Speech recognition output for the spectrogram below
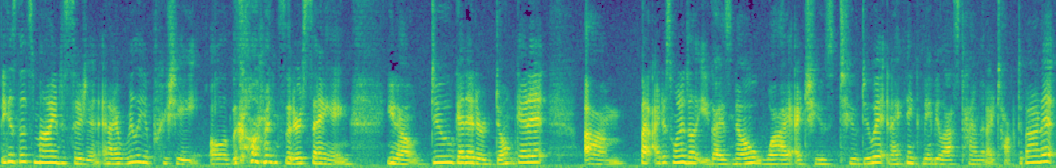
because that's my decision and I really appreciate all of the comments that are saying, you know, do get it or don't get it. Um, but I just wanted to let you guys know why I choose to do it and I think maybe last time that I talked about it,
